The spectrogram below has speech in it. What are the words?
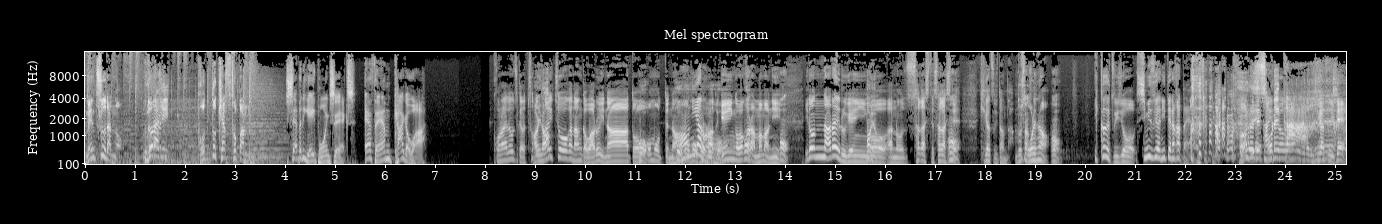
メンツー団のウドラジポッドキャスト版。78.6 FM Kagawa. この間うちからちょっと体調がなんか悪いなと思って何やろうなって原因がわからんままにい。ろんなあらゆる原因はいをあの探して探しうん。て気がついたんだ。俺なうん。1ヶ月以上清水屋に行ってなかったんや。これで体調が悪いことに気がついて。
